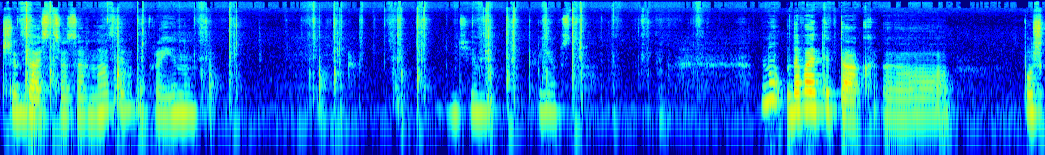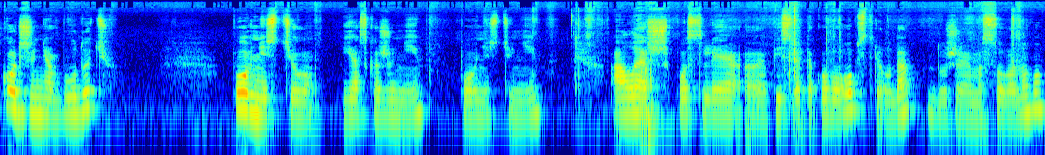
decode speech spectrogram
Чи вдасться загнати Україну? Дім, підприємство. Ну, давайте так. Пошкодження будуть. Повністю, я скажу ні. Повністю ні. Але ж після, е, після такого обстрілу, да, дуже масованого,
